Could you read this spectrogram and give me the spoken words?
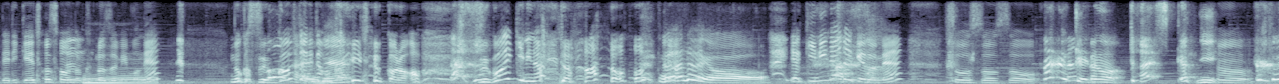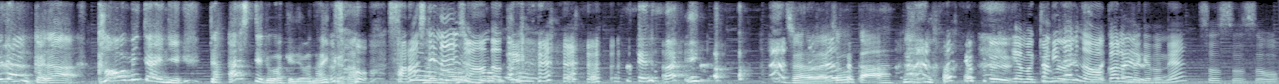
デリケートゾーンの黒ずみもね。なんかすっごい二人とも書いてるから、あすごい気になるんだなと思って。なるよ。いや気になるけどね。そうそうそだけど、確かにう、うん、普段から顔みたいに出してるわけではないから。そう。晒してないじゃんだって。ないよ。じゃあ大丈夫か。よくいやまあ気になるのはわかるんだけどね。そうそうそ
